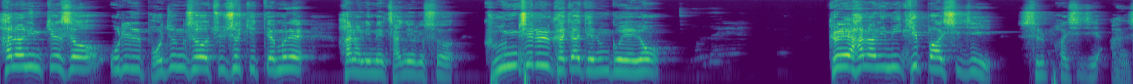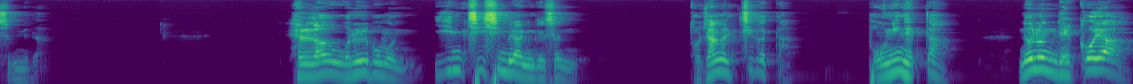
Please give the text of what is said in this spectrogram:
하나님께서 우리를 보증서 주셨기 때문에 하나님의 자녀로서 긍지를 가져야 되는 거예요. 그래 하나님이 기뻐하시지 슬퍼하시지 않습니다. 헬라어 원을 보면 인치심이라는 것은 도장을 찍었다. 봉인했다. 너는 내 거야.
